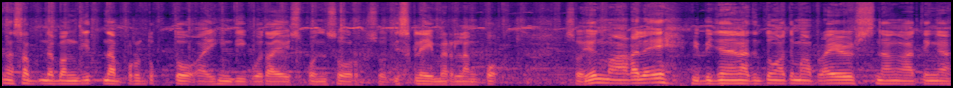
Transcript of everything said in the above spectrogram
nasab, nabanggit na produkto ay hindi po tayo sponsor. So disclaimer lang po. So yun mga kalae, bibigyan na natin itong ating mga flyers ng ating uh,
